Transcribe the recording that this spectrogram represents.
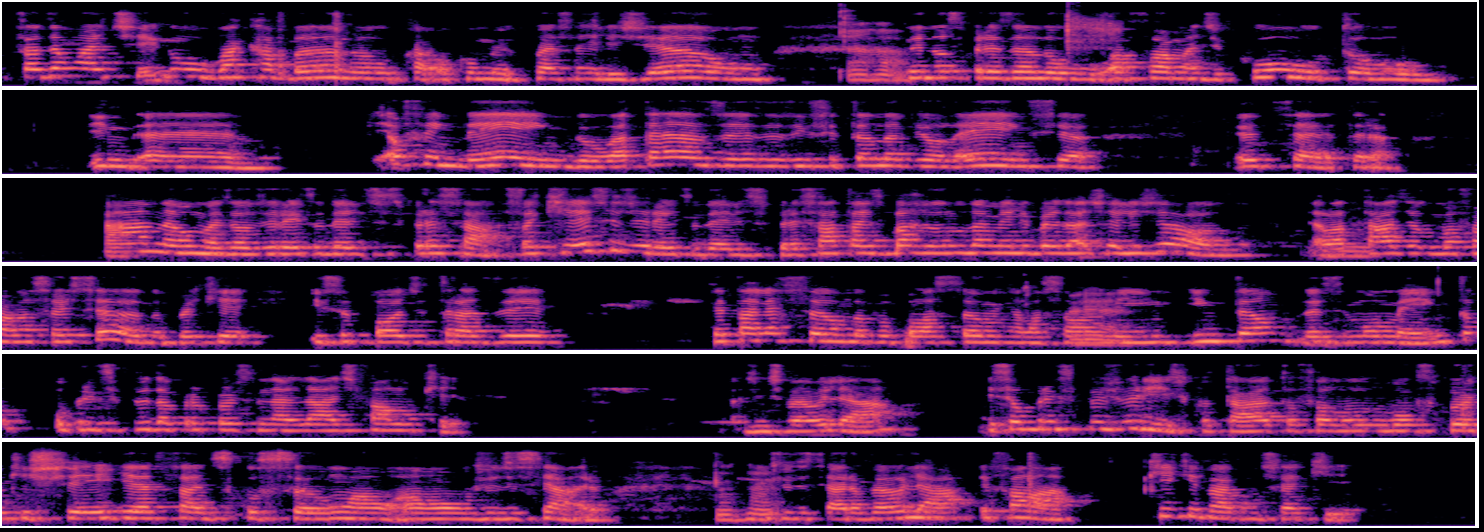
fazer um artigo acabando com, com essa religião, uhum. menosprezando a forma de culto, é, ofendendo, até às vezes incitando a violência, etc. Ah, não, mas é o direito dele de se expressar. Só que esse direito dele de se expressar está esbarrando na minha liberdade religiosa. Ela está, uhum. de alguma forma, cerceando, porque isso pode trazer retaliação da população em relação é. a mim. Então, nesse momento, o princípio da proporcionalidade fala o quê? A gente vai olhar isso é um princípio jurídico, tá? Eu tô falando, vamos supor que chegue essa discussão ao, ao judiciário. Uhum. O judiciário vai olhar e falar: o que, que vai acontecer aqui?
